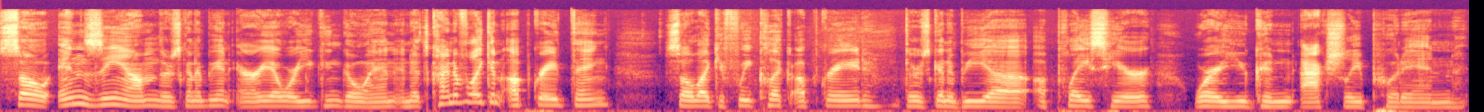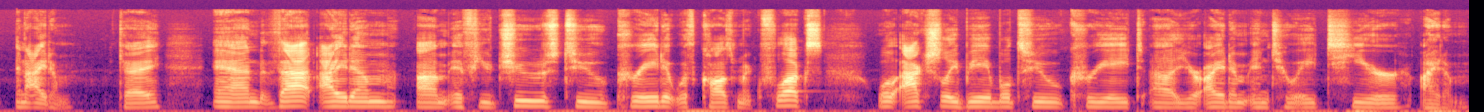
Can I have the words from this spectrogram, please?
So in ZM, there's going to be an area where you can go in, and it's kind of like an upgrade thing. So like if we click upgrade, there's going to be a, a place here where you can actually put in an item, okay? And that item, um, if you choose to create it with Cosmic Flux, will actually be able to create uh, your item into a tier item.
